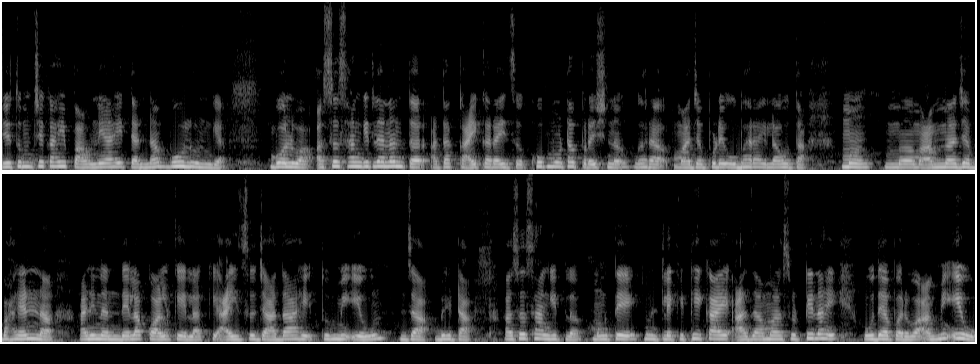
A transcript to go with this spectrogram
जे तुमचे काही पाहुणे आहेत त्यांना बोलून घ्या. बोलवा. असं सांगितल्यानंतर आता काय करायचं? खूप मोठा प्रश्न घरा माझ्यापुढे उभा राहिला होता. मग म- माझ्या भायांना आणि नंदेला कॉल केला की आईचं जादा आहे तुम्ही येऊन जा भेटा. असं सांगितलं. मग ते म्हटले की ठीक आहे आज आम्हाला सुट्टी नाही उद्या परवा आम्ही येऊ.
